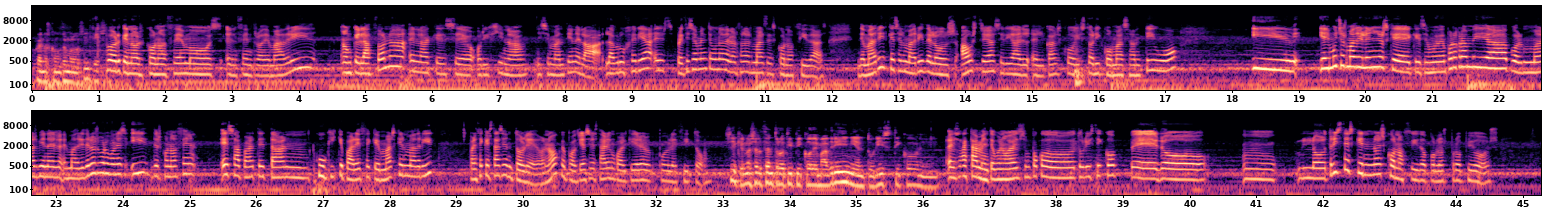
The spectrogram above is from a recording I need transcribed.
Pues nos conocemos los sitios. porque nos conocemos el centro de Madrid. Aunque la zona en la que se origina y se mantiene la, la brujería es precisamente una de las zonas más desconocidas de Madrid, que es el Madrid de los Austrias, sería el, el casco histórico más antiguo. Y, y hay muchos madrileños que, que se mueven por Gran Vía, por más bien el, el Madrid de los Borbones, y desconocen esa parte tan cookie que parece que más que en Madrid, parece que estás en Toledo, ¿no? Que podrías estar en cualquier pueblecito. Sí, que no es el centro típico de Madrid, ni el turístico, ni... Exactamente, bueno, es un poco turístico, pero mm, lo triste es que no es conocido por los propios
